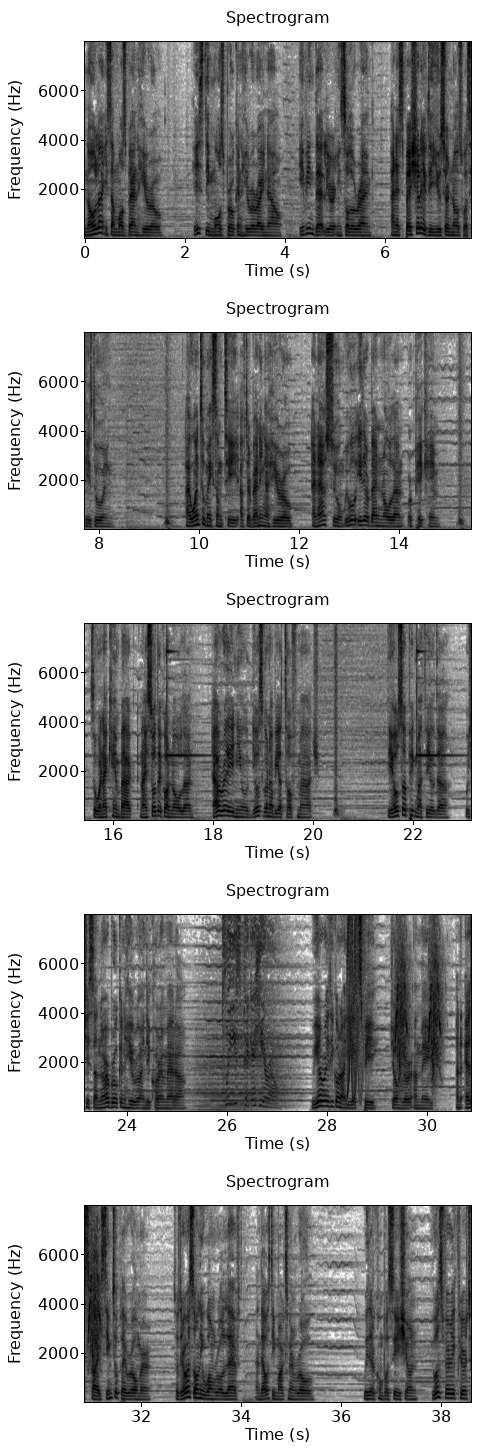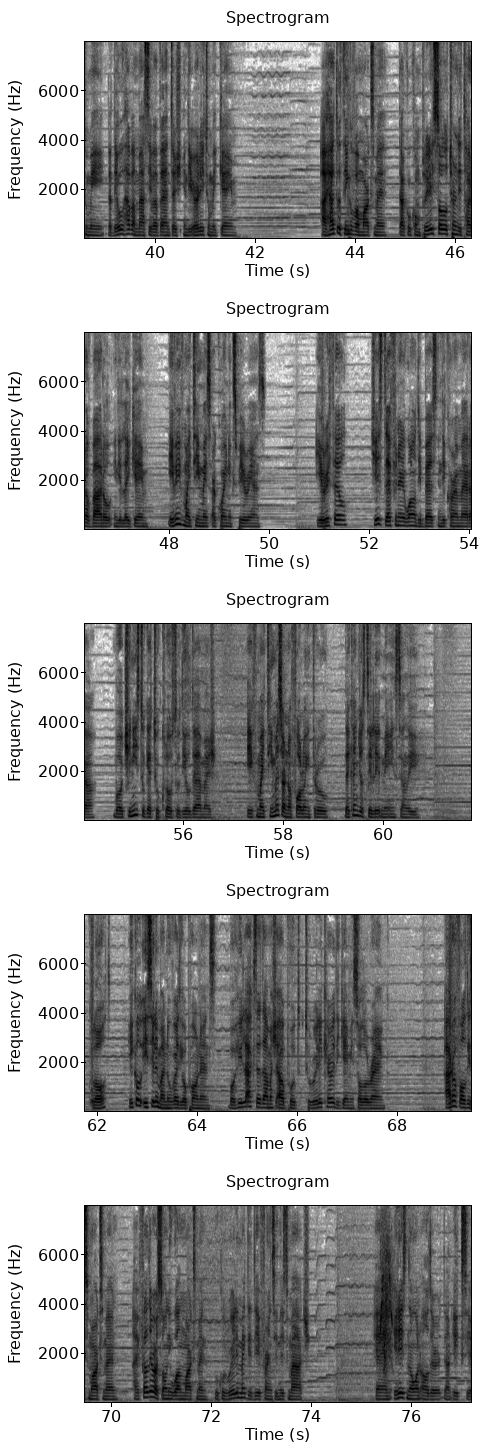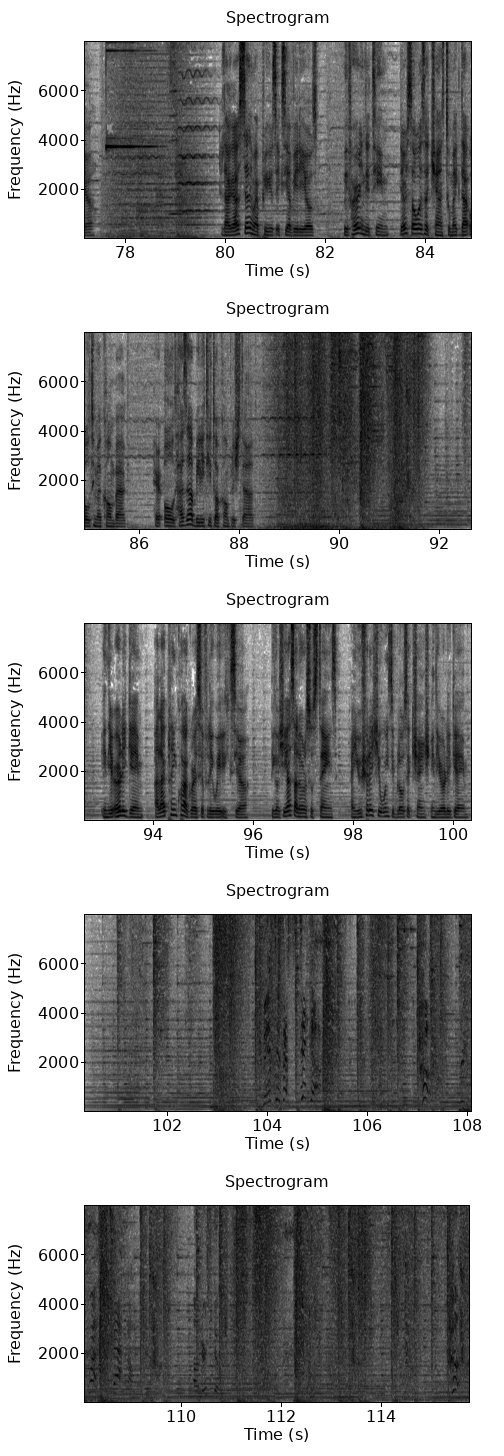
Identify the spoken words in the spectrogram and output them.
Nolan is a most banned hero. He's the most broken hero right now, even deadlier in solo rank, and especially if the user knows what he's doing. I went to make some tea after banning a hero, and I assumed we will either ban Nolan or pick him. So when I came back and I saw they got Nolan, I already knew it was gonna be a tough match. They also picked Mathilda, which is another broken hero in the current meta. Please pick a hero. We already an EXP, Jungler and Mage, and S5 seemed to play Roamer, so there was only one role left and that was the Marksman role. With their composition, it was very clear to me that they will have a massive advantage in the early to mid game. I had to think of a marksman that could completely solo turn the tide of battle in the late game, even if my teammates are quite inexperienced. Irithel? She is definitely one of the best in the current meta, but she needs to get too close to deal damage. If my teammates are not following through, they can just delete me instantly. Claude? He could easily maneuver the opponents, but he lacks the damage output to really carry the game in solo rank. Out of all these marksmen, I felt there was only one marksman who could really make the difference in this match. And it is no one other than Ixia. Like I said in my previous Ixia videos, with her in the team, there's always a chance to make that ultimate comeback. Her ult has the ability to accomplish that. In the early game, I like playing quite aggressively with Ixia, because she has a lot of sustains and usually she wins the blows exchange in the early game.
